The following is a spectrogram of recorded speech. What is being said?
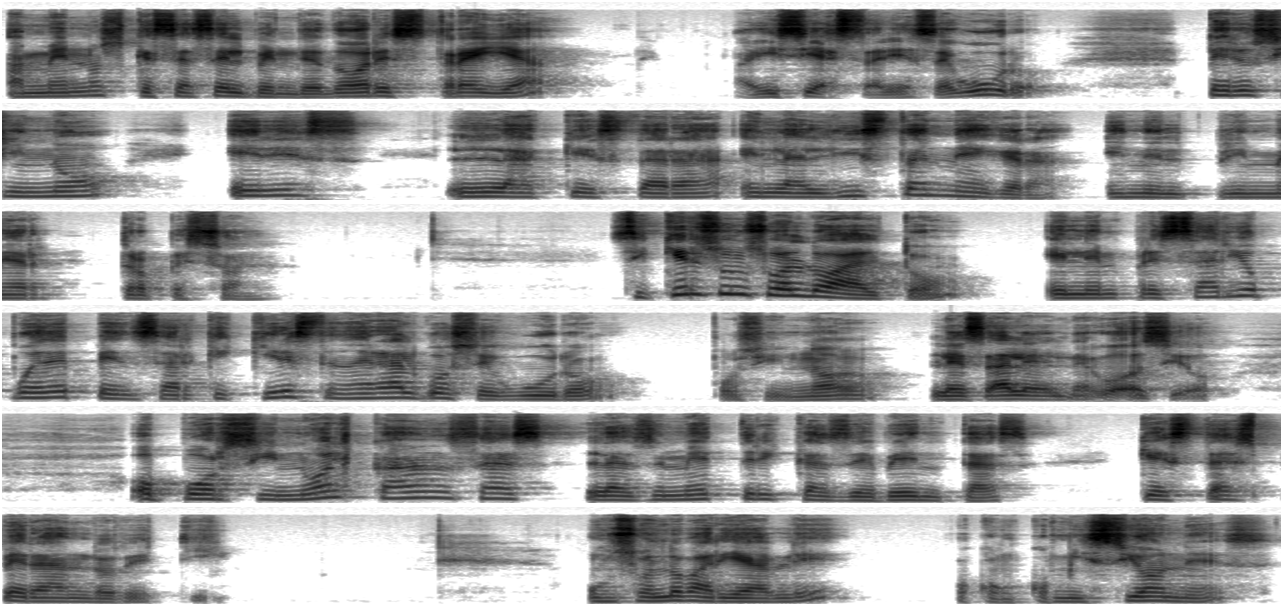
A menos que seas el vendedor estrella, ahí sí estaría seguro. Pero si no, eres la que estará en la lista negra en el primer tropezón. Si quieres un sueldo alto, el empresario puede pensar que quieres tener algo seguro por si no le sale el negocio o por si no alcanzas las métricas de ventas que está esperando de ti un sueldo variable o con comisiones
